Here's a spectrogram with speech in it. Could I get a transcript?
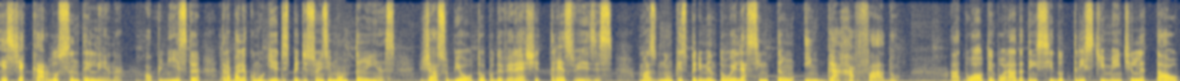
Este é Carlos Santelena, alpinista, trabalha como guia de expedições em montanhas. Já subiu ao topo do Everest três vezes, mas nunca experimentou ele assim tão engarrafado. A atual temporada tem sido tristemente letal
